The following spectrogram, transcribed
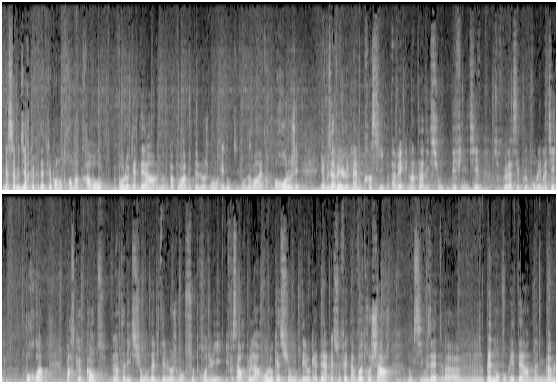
eh bien ça veut dire que peut-être que pendant trois mois de travaux, vos locataires ne vont pas pouvoir habiter le logement et donc ils vont devoir être relogés. Et vous avez le même principe avec l'interdiction définitive, sauf que là c'est plus problématique. Pourquoi? Parce que quand l'interdiction d'habiter le logement se produit, il faut savoir que la relocation des locataires, elle se fait à votre charge. Donc si vous êtes euh, pleinement propriétaire d'un immeuble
